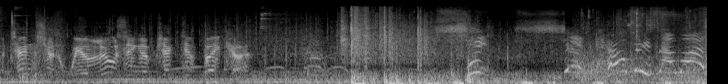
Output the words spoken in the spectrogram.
Attention, we are losing objective Baker. Shit! Shit! Me, someone!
